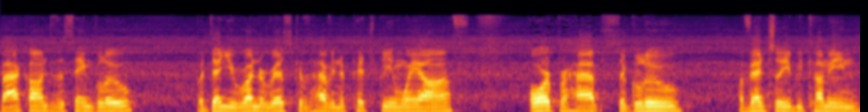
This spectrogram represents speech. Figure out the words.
back onto the same glue, but then you run the risk of having the pitch being way off, or perhaps the glue eventually becoming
